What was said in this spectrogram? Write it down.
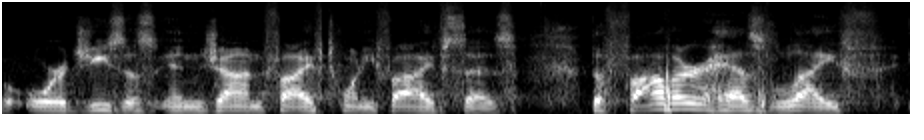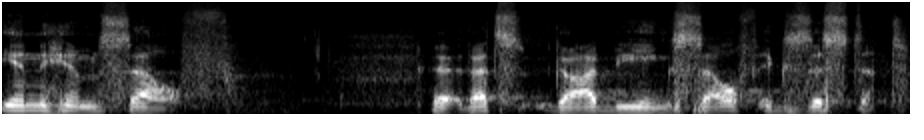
Or Jesus in John 5 25 says, The Father has life in himself. Uh, that's God being self existent.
